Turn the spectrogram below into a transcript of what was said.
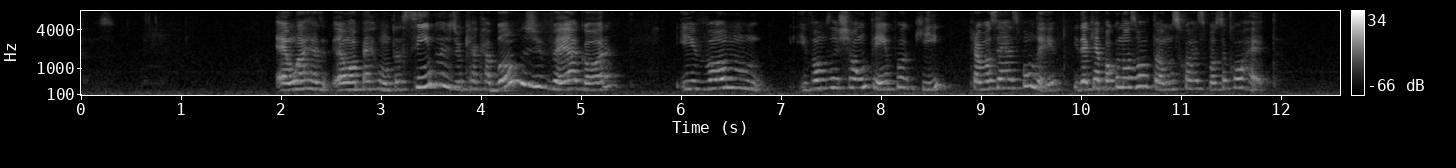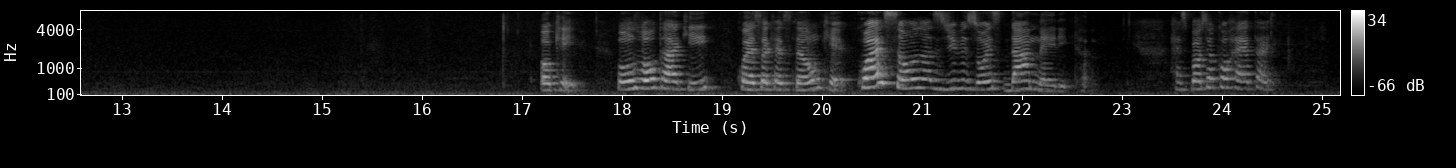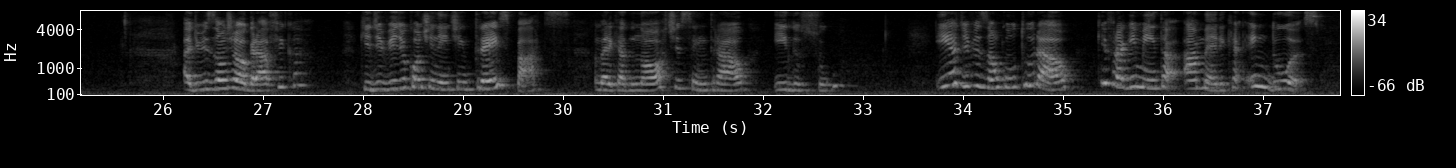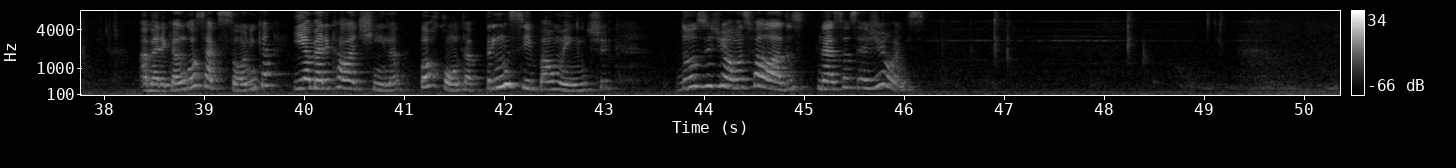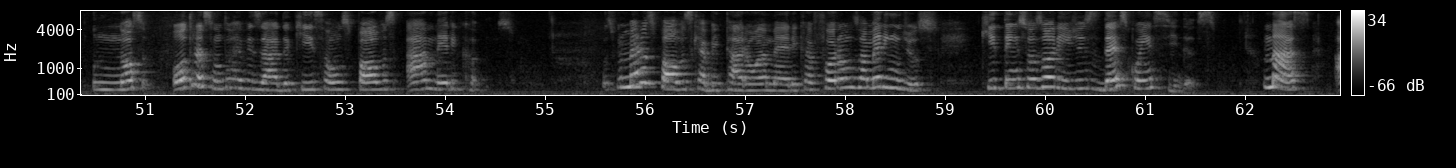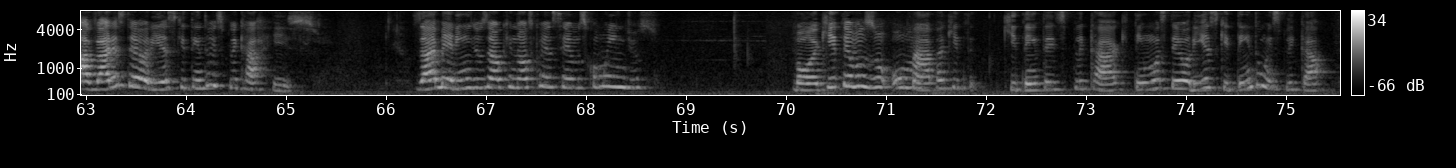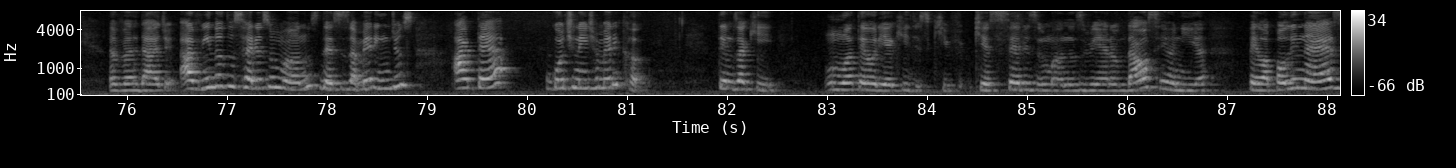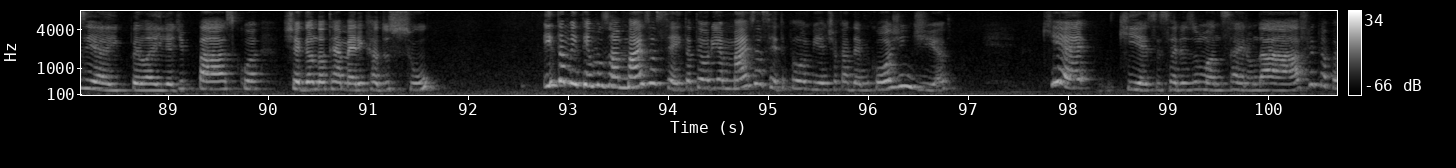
é uma, é uma pergunta simples do que acabamos de ver agora e vamos, e vamos deixar um tempo aqui para você responder. E daqui a pouco nós voltamos com a resposta correta. Ok, vamos voltar aqui com essa questão que é quais são as divisões da América? Resposta correta é a divisão geográfica, que divide o continente em três partes, América do Norte, Central e do Sul. E a divisão cultural, que fragmenta a América em duas. América anglo-saxônica e América Latina, por conta principalmente dos idiomas falados nessas regiões. O nosso outro assunto revisado aqui são os povos americanos. Os primeiros povos que habitaram a América foram os ameríndios, que têm suas origens desconhecidas. Mas há várias teorias que tentam explicar isso. Os ameríndios é o que nós conhecemos como índios. Bom, aqui temos um, mapa que, que tenta explicar, que tem umas teorias que tentam explicar, na verdade, a vinda dos seres humanos, desses ameríndios, até o continente americano. Temos aqui uma teoria que diz que, que esses seres humanos vieram da Oceania pela Polinésia e pela Ilha de Páscoa, chegando até a América do Sul. E também temos a mais aceita, a teoria mais aceita pelo ambiente acadêmico hoje em dia, que é que esses seres humanos saíram da África,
